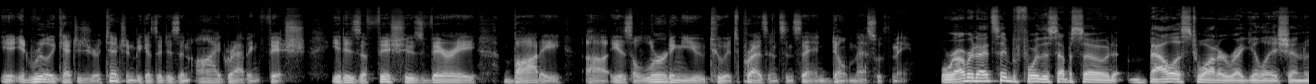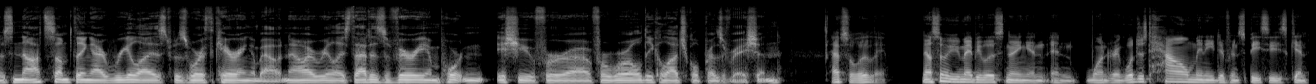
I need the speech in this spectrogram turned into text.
it, really catches your attention because it is an eye-grabbing fish. It is a fish whose very body uh, is alerting you to its presence and saying, "Don't mess with me." Well, Robert, I'd say before this episode, ballast water regulation was not something I realized was worth caring about. Now I realize that is a very important issue for uh, for world ecological preservation. Absolutely. Now, some of you may be listening and, and wondering, well, just how many different species can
